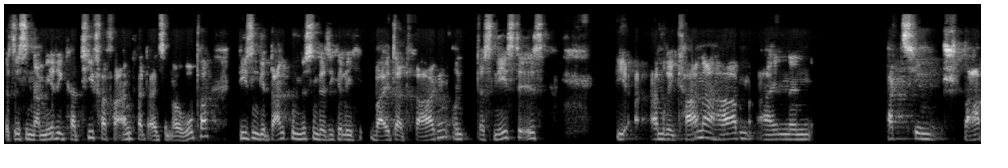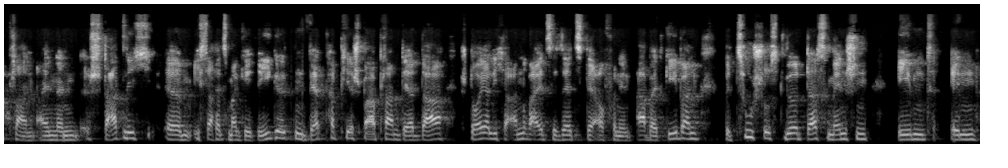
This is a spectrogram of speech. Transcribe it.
Das ist in Amerika tiefer verankert als in Europa. Diesen Gedanken müssen wir sicherlich weiter tragen. Und das nächste ist, die Amerikaner haben einen Aktiensparplan, einen staatlich, ähm, ich sage jetzt mal geregelten Wertpapiersparplan, der da steuerliche Anreize setzt, der auch von den Arbeitgebern bezuschusst wird, dass Menschen eben in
